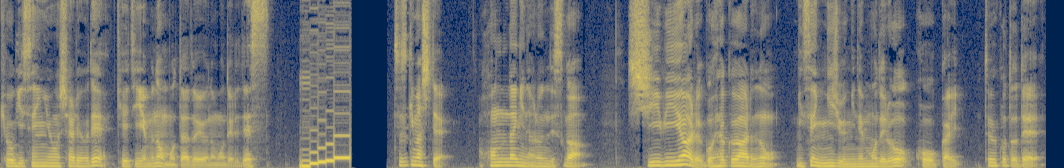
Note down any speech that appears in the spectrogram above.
競技専用車両で KTM のモタード用のモデルです続きましてホンダになるんですが CBR500R の2022年モデルを公開ということで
